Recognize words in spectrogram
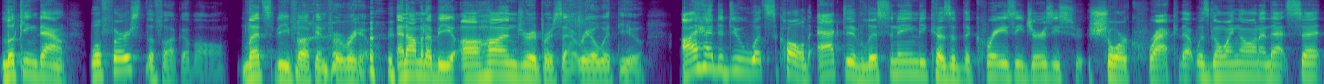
Looking down. Well, first, the fuck of all, let's be fucking for real. and I'm gonna be a hundred percent real with you. I had to do what's called active listening because of the crazy Jersey Shore crack that was going on in that set.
